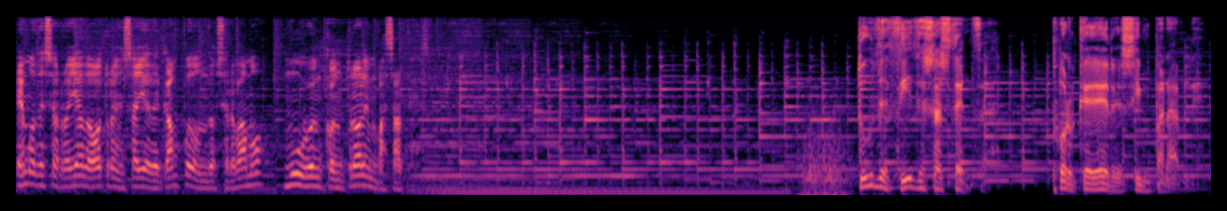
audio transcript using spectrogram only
hemos desarrollado otros ensayos de campo donde observamos muy buen control en basates. Tú decides Ascenza, porque eres imparable.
